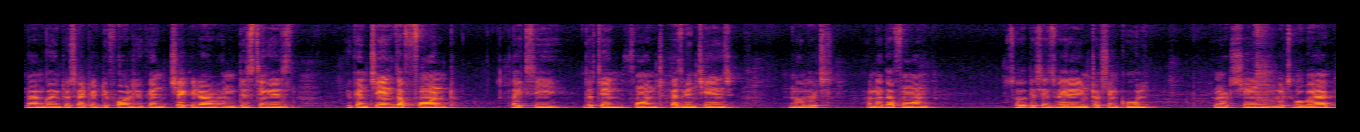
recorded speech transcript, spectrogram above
Now i'm going to set it default. You can check it out. And this thing is you can change the font. Like see the change font has been changed. Now let's another font so this is very interesting cool. Not change. Let's go back.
